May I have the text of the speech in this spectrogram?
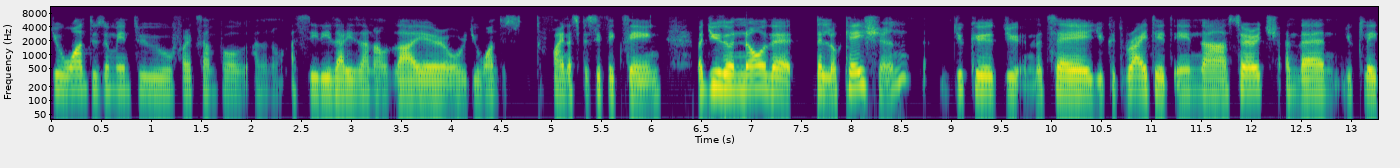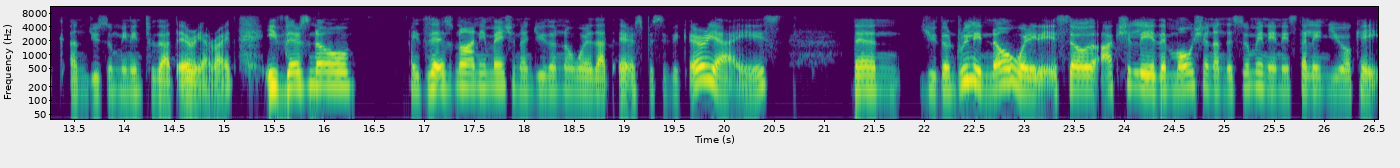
you want to zoom into, for example, I don't know, a city that is an outlier, or you want to, to find a specific thing, but you don't know that the location. You could you, let's say you could write it in a search and then you click and you zoom in into that area right? If there's no if there's no animation and you don't know where that specific area is then you don't really know where it is. So actually, the motion and the zooming in is telling you, okay,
